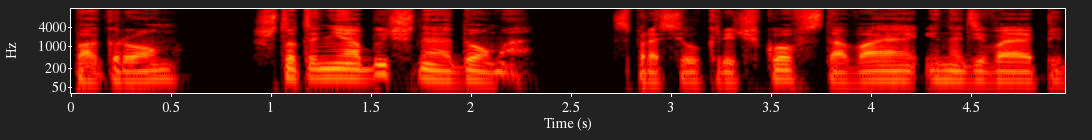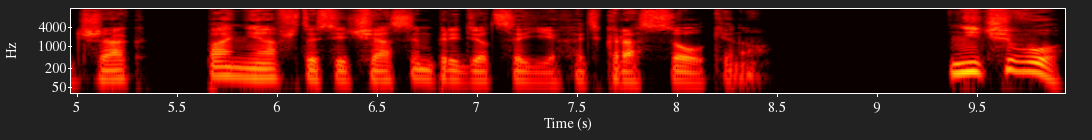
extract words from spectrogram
«Погром? Что-то необычное дома?» — спросил Кричков, вставая и надевая пиджак, поняв, что сейчас им придется ехать к Рассолкину. «Ничего,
